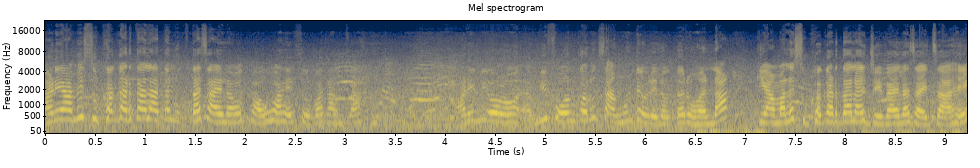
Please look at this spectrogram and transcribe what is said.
आणि आम्ही सुख करताला आता नुकताच आलेलो आहोत. भाऊ आहे सोबत आमचा. आणि मी मी फोन करून सांगून ठेवलेलं होतं रोहनला. की आम्हाला सुख करताला जेवायला जायचं आहे.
